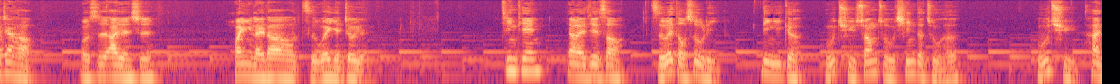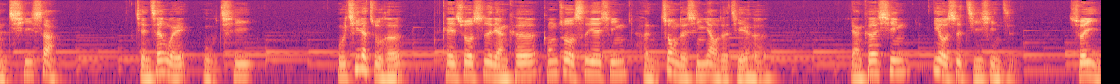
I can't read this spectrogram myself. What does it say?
家好，我是阿元师，欢迎来到紫薇研究员。今天要来介绍紫微斗数里另一个五曲双主星的组合——五曲和七煞，简称为五七。五七的组合可以说是两颗工作事业心很重的星耀的结合。两颗星又是急性子，所以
